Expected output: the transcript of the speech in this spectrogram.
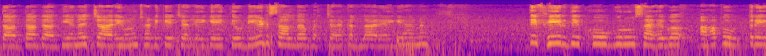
ਦਾਦਾ ਦਾਦੀਆਂ ਨਾ, ਚਾਰੇ ਉਹਨੂੰ ਛੱਡ ਕੇ ਚਲੇ ਗਏ ਤੇ ਉਹ 1.5 ਸਾਲ ਦਾ ਬੱਚਾ ਇਕੱਲਾ ਰਹਿ ਗਿਆ ਨਾ ਤੇ ਫਿਰ ਦੇਖੋ ਗੁਰੂ ਸਾਹਿਬ ਆਪ ਉਤਰੇ,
